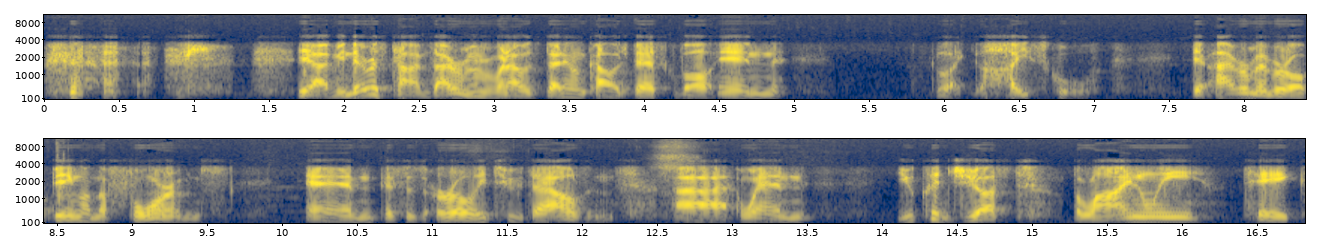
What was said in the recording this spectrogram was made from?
yeah, I mean, there was times I remember when I was betting on college basketball in like high school. I remember being on the forums, and this is early 2000s uh, when you could just blindly take,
